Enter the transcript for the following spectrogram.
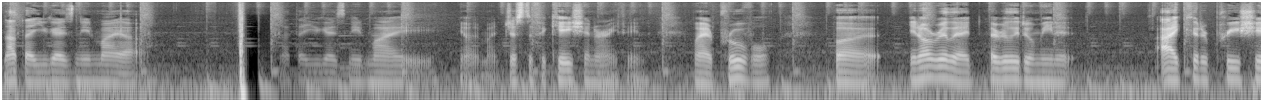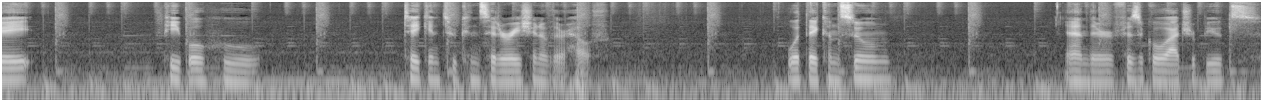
Not that you guys need my uh not that you guys need my you know my justification or anything, my approval, but you know really I, I really do mean it. I could appreciate people who take into consideration of their health what they consume and their physical attributes.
